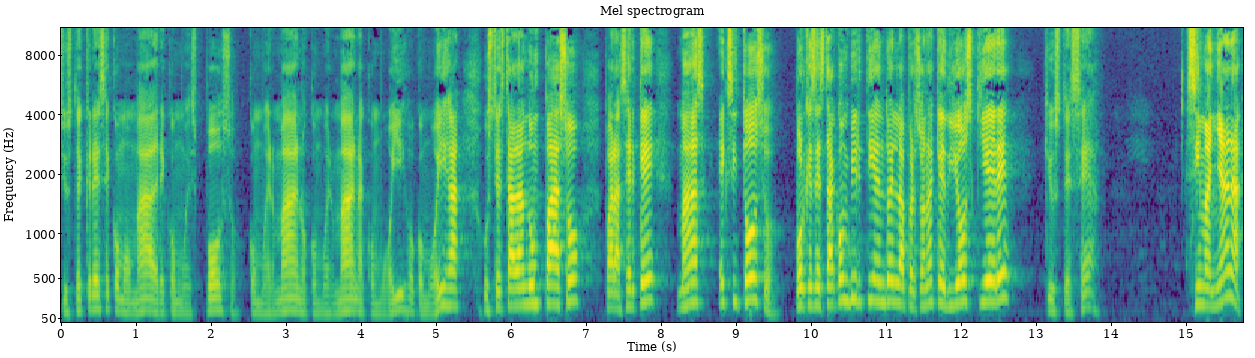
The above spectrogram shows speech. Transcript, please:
si usted crece como madre, como esposo, como hermano, como hermana, como hijo, como hija, usted está dando un paso para ser qué? Más exitoso, porque se está convirtiendo en la persona que Dios quiere que usted sea. Si mañana,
